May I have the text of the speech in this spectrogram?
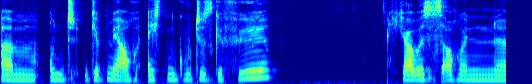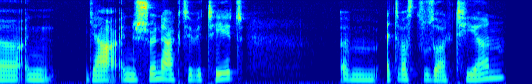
ähm, und gibt mir auch echt ein gutes Gefühl. Ich glaube, es ist auch eine, ein, ja, eine schöne Aktivität, ähm, etwas zu sortieren.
